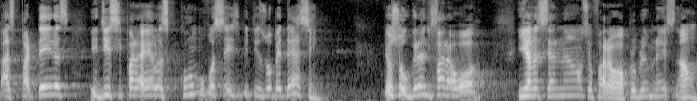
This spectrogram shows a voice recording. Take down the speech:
as parteiras e disse para elas: Como vocês me desobedecem? Eu sou o grande Faraó. E elas disseram: Não, seu Faraó, o problema não é esse, não.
